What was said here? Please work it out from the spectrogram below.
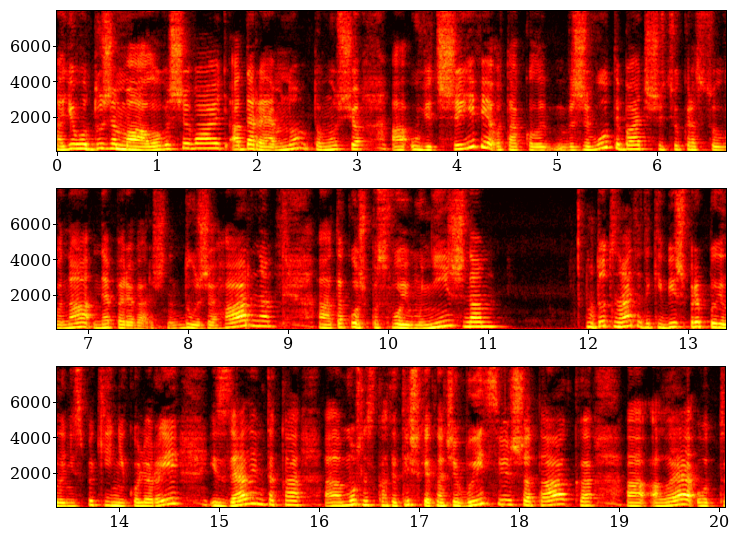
Е, Його дуже мало вишивають, а даремно, тому що у відшиві, отак, коли вживу, ти бачиш цю красу, вона не перевершена. Дуже гарна, також по-своєму ніжна. Тут, знаєте, такі більш припилені, спокійні кольори, і зелень така, можна сказати, трішки, як наче вицвівша, так, але от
